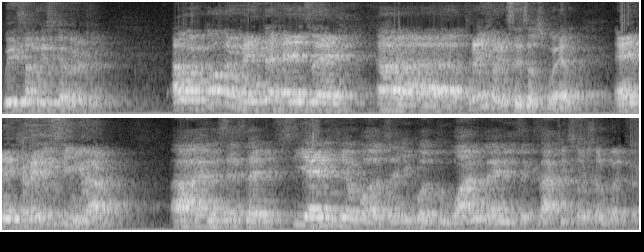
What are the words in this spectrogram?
with some risk aversion. Our government has uh, uh, preferences as well, and it's very similar. In the sense that if Cn here was equal to 1, then it's exactly social welfare.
